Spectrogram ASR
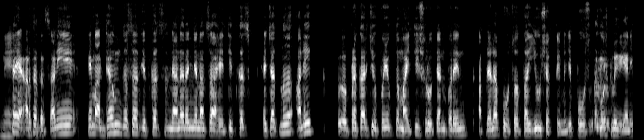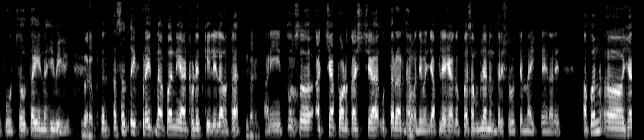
नाही अर्थातच. आणि हे माध्यम जसं जितकंच ज्ञानरंजनाचं आहे तितकंच ह्याच्यातनं अनेक प्रकारची उपयुक्त माहिती श्रोत्यांपर्यंत आपल्याला पोहोचवता येऊ शकते. म्हणजे पोहोचणं गोष्ट वेगळी आणि पोहोचवता येणं ही वेगळी. बरोबर. तर तसाच एक प्रयत्न आपण या आठवड्यात केलेला होता. आणि तोच आजच्या पॉडकास्टच्या उत्तरार्धामध्ये म्हणजे आपल्या ह्या गप्पा संपल्यानंतर श्रोत्यांना ऐकता येणार आहेत. आपण ह्या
